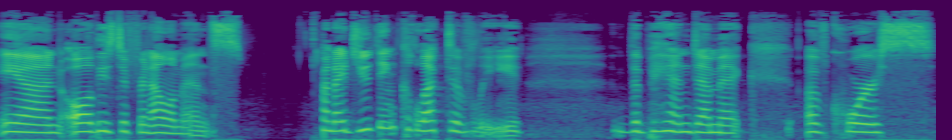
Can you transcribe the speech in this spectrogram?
and all these different elements. And I do think collectively the pandemic, of course,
